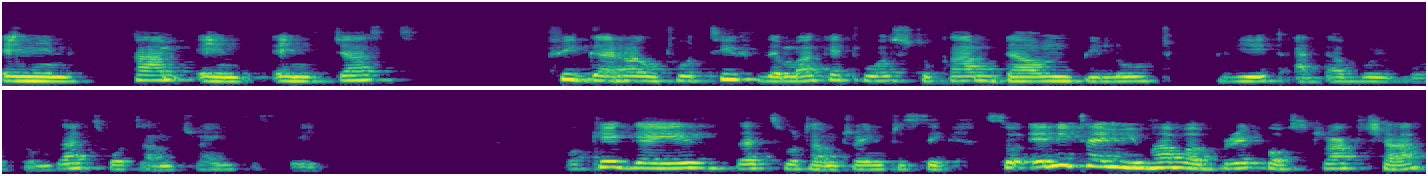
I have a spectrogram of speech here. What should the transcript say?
and come and, and just figure out what if the market wants to come down below to create a double bottom. That's what I'm trying to say. Okay, guys, that's what I'm trying to say. So anytime you have a break of structure,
